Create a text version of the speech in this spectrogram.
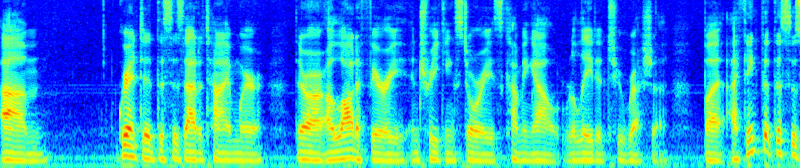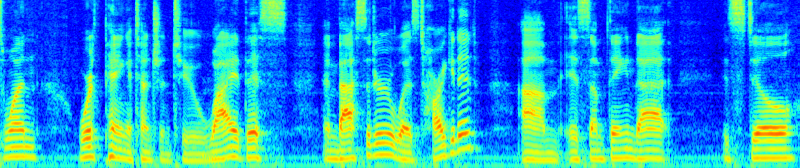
Um, granted, this is at a time where there are a lot of very intriguing stories coming out related to Russia, but I think that this is one worth paying attention to. Why this ambassador was targeted um, is something that is still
